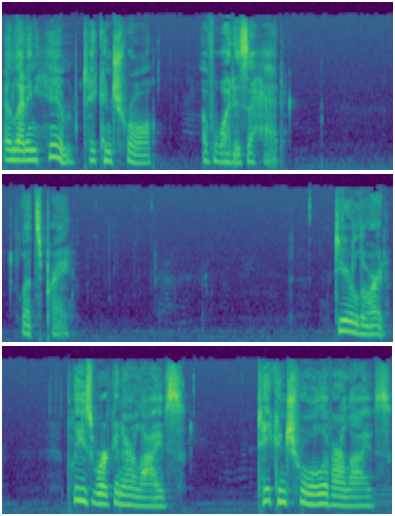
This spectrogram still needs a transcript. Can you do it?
and letting Him take control of what is ahead. Let's pray. Dear Lord, please work in our lives. Take control of our lives.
